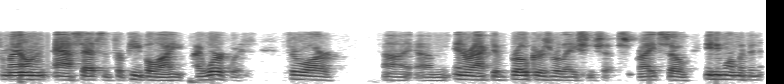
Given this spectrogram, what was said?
for my own assets and for people I, I work with through our uh, um, interactive brokers relationships, right? So anyone with an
